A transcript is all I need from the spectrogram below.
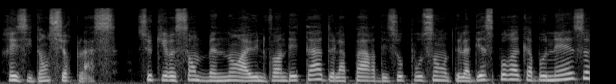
résidant sur place. Ce qui ressemble maintenant à une vendetta de la part des opposants de la diaspora gabonaise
